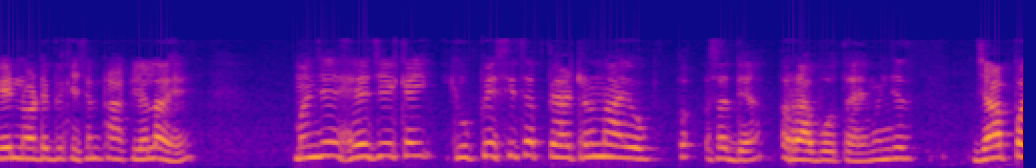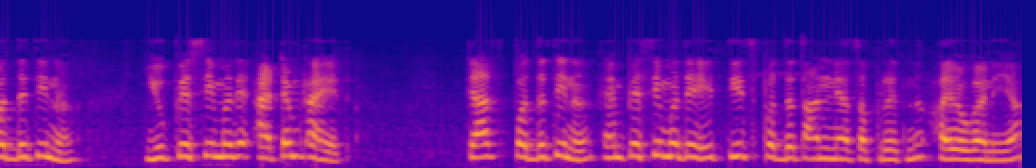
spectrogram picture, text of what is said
हे नोटिफिकेशन टाकलेलं आहे. म्हणजे हे जे काही यू पी एस सीचा पॅटर्न आयोग सध्या राबवत आहे म्हणजे ज्या पद्धतीनं यू पी एस सीमध्ये अटेम्प्ट आहेत त्याच पद्धतीनं एम पी एस सीमध्येही तीच पद्धत आणण्याचा प्रयत्न आयोगाने या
